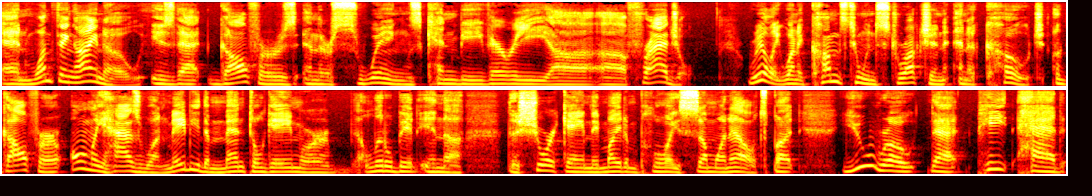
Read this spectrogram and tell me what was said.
And one thing I know is that golfers and their swings can be very uh, uh, fragile really, when it comes to instruction and a coach, a golfer only has one. Maybe the mental game or a little bit in the the short game, they might employ someone else. But you wrote that Pete had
